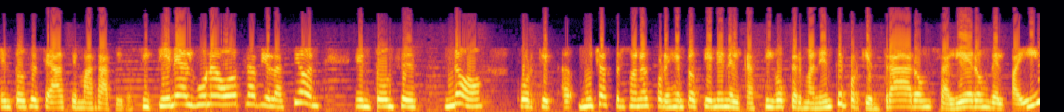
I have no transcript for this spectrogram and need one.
entonces se hace más rápido. Si tiene alguna otra violación, entonces no, porque ah, muchas personas, por ejemplo, tienen el castigo permanente porque entraron, salieron del país.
